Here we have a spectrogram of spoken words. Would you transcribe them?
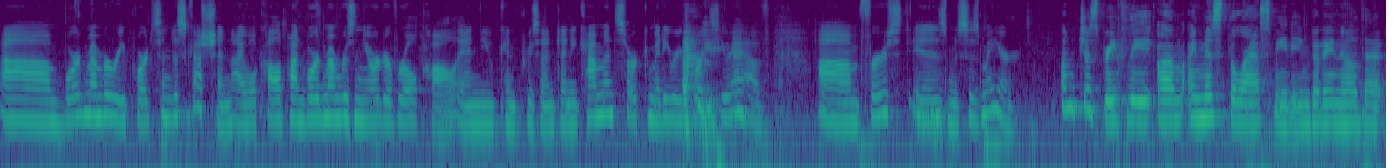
Um, Board member reports and discussion. I will call upon board members in the order of roll call, and you can present any comments or committee reports you have. Um, First is Mrs. Mayer. Um, just briefly, um, I missed the last meeting, but I know that,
